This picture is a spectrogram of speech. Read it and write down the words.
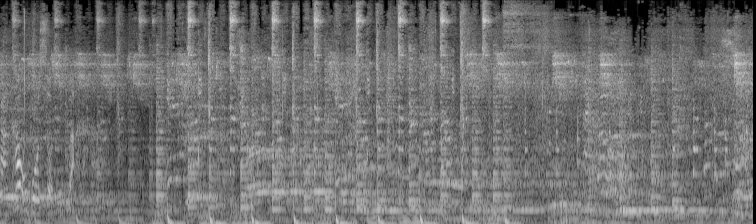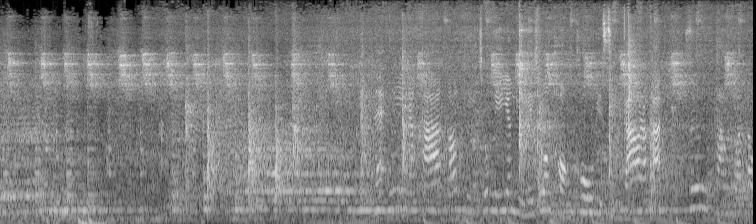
ทางเข้าอุโบสถดีกว่านะคะ โควิด -19 นะคะ ซึ่งทางวัดเรา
